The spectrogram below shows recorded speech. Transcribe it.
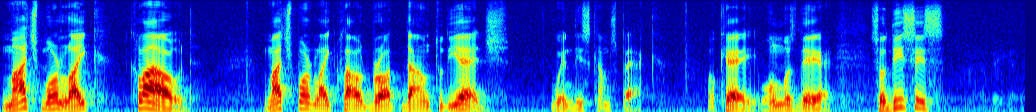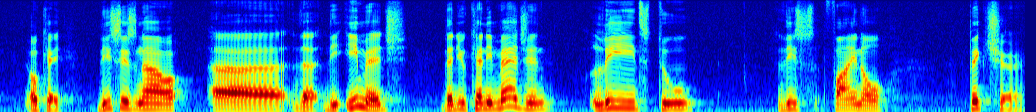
much more like cloud, much more like cloud brought down to the edge when this comes back. Okay, almost there. So this is, okay, this is now uh, the, the image that you can imagine leads to this final picture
